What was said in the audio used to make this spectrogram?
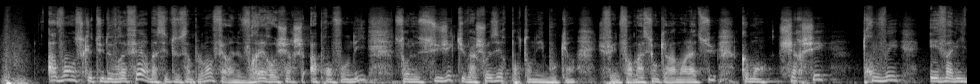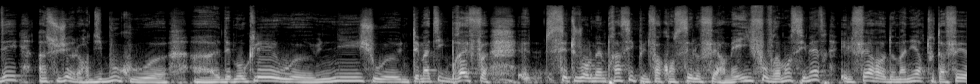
Avant, ce que tu devrais faire, bah, c'est tout simplement faire une vraie recherche approfondie sur le sujet que tu vas choisir pour ton e-book. Hein. Je fais une formation carrément là-dessus. Comment chercher trouver et valider un sujet, alors d'e-book ou euh, des mots-clés ou euh, une niche ou une thématique, bref, c'est toujours le même principe une fois qu'on sait le faire, mais il faut vraiment s'y mettre et le faire de manière tout à fait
